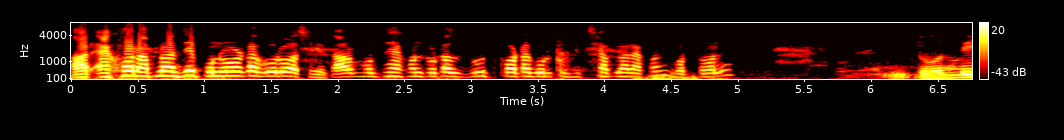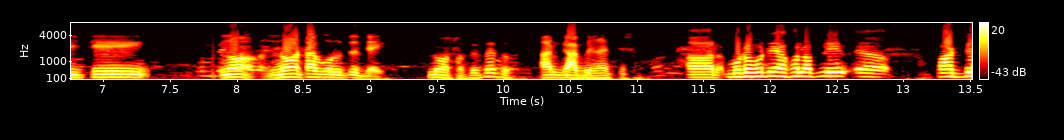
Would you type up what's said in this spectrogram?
আর এখন আপনার যে পনেরোটা গরু আছে তার মধ্যে এখন টোটাল দুধ কটা গরুতে দিচ্ছে আপনার এখন বর্তমানে? দুধ দিয়েছে নটা গরুতে দেয়। নটাতে তাই তো? আর গাভীর সব। আর মোটামুটি এখন আপনি পার ডে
